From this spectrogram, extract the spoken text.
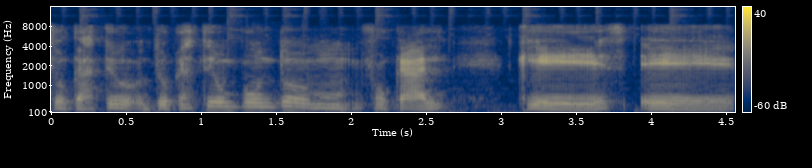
tocaste, un punto focal que es eh,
